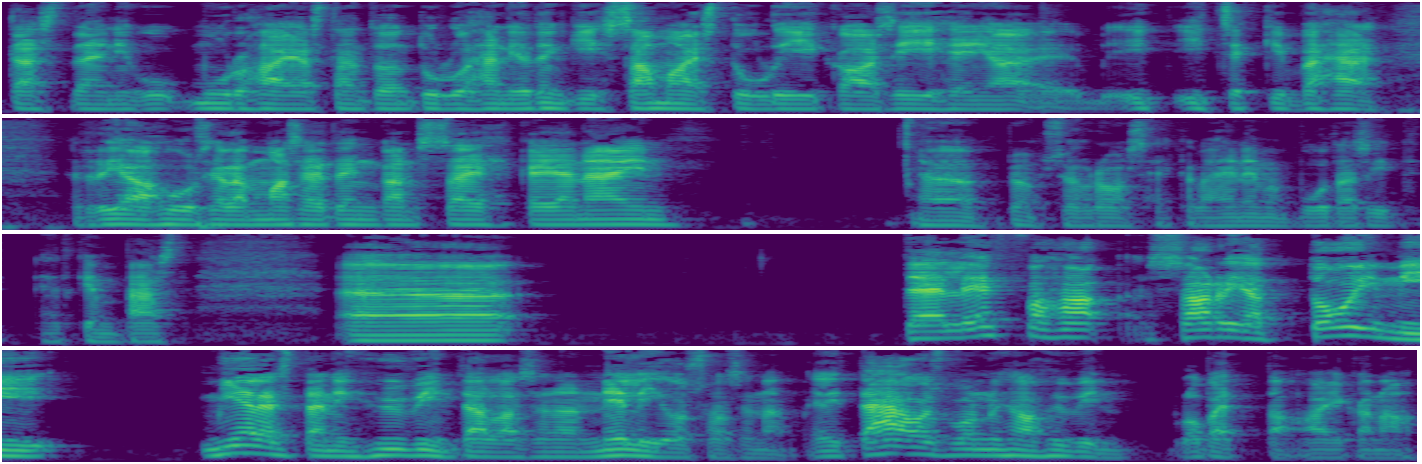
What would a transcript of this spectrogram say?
tästä niin kuin murhaajasta on tullut, hän jotenkin samaistuu liikaa siihen ja itsekin vähän riahuu siellä Maseten kanssa ehkä ja näin. no, seuraavassa ehkä vähän enemmän puhutaan siitä hetken päästä tämä leffa-sarja toimii mielestäni hyvin tällaisena neliosasena. Eli tähän olisi voinut ihan hyvin lopettaa aikana.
